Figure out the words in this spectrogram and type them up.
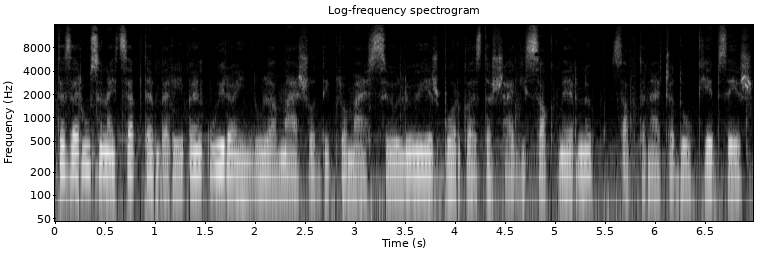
2021. szeptemberében újraindul a másoddiplomás szőlő- és borgazdasági szakmérnök szaktanácsadó képzés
